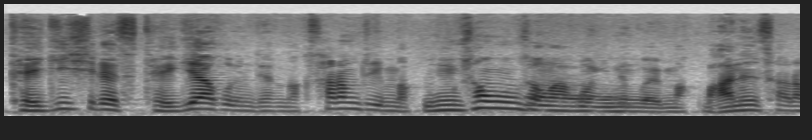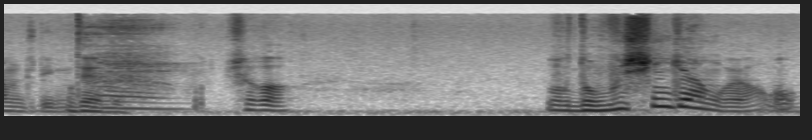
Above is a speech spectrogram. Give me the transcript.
대기실에서 대기하고 있는데 막 사람들이 막 웅성웅성하고 어. 있는 거예요. 막 많은 사람들이 막 네. 네. 제가 막 너무 신기한 거예요. 어?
